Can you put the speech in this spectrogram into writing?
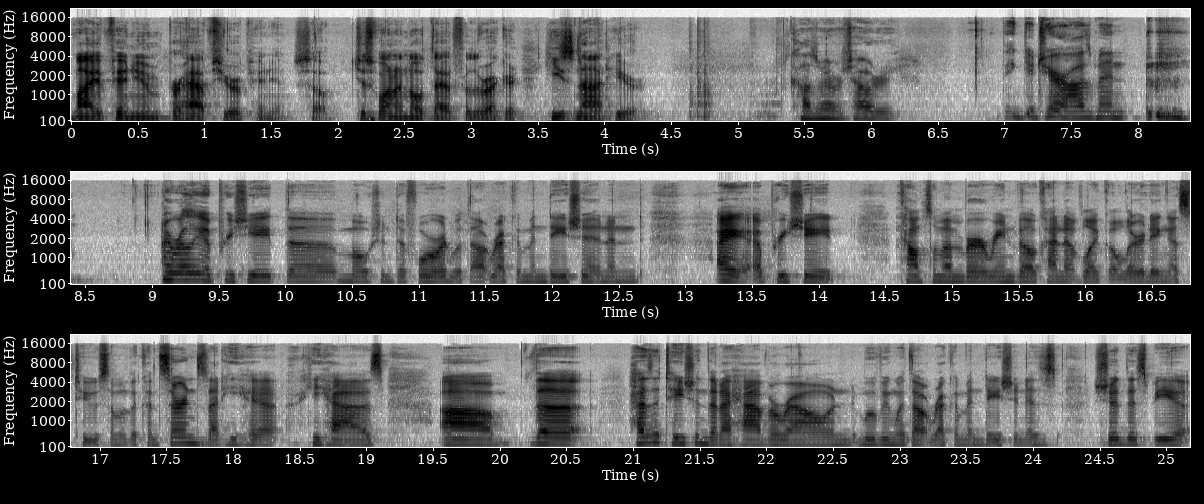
my opinion, perhaps your opinion. So just want to note that for the record. He's not here. Councilmember Chowdhury. Thank you, Chair Osman. I really appreciate the motion to forward without recommendation, and I appreciate Councilmember Rainville kind of like alerting us to some of the concerns that he ha- he has. Um, the hesitation that I have around moving without recommendation is should this be a,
